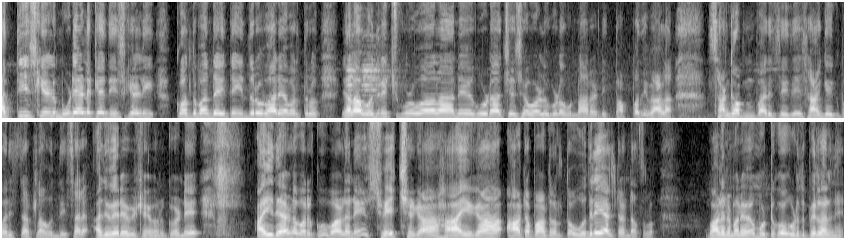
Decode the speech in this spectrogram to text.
అది తీసుకెళ్ళి మూడేళ్ళకే తీసుకెళ్ళి కొంతమంది అయితే ఇద్దరు భార్యాభర్తలు ఎలా వదిలించుకోవాలా అనే కూడా చేసేవాళ్ళు కూడా ఉన్నారండి. తప్పది వాళ్ళ సంఘం పరిస్థితి సాంఘిక పరిస్థితి అట్లా ఉంది. సరే అది వేరే విషయం అనుకోండి. ఐదేళ్ళ వరకు వాళ్ళని స్వేచ్ఛగా హాయిగా ఆటపాటలతో వదిలేయాలటండి అసలు. వాళ్ళని మనమే ముట్టుకోకూడదు పిల్లల్ని.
